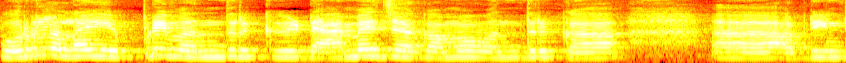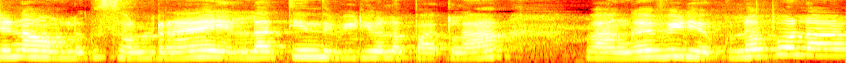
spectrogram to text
பொருளெல்லாம் எப்படி வந்திருக்கு? டேமேஜ் ஆகாமல் வந்திருக்கா? அப்படின்ட்டு நான் உங்களுக்கு சொல்கிறேன் எல்லாத்தையும் இந்த வீடியோவில் பார்க்கலாம். வாங்க வீடியோக்குள்ளே போகலாம்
